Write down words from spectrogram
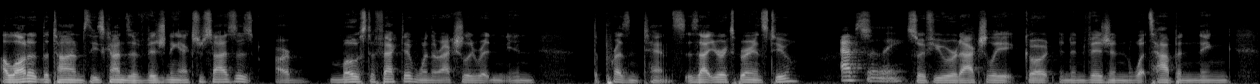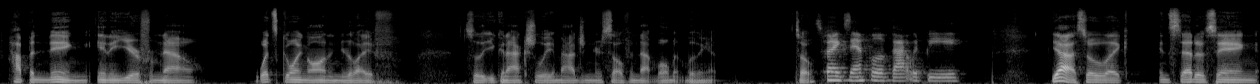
A lot of the times, these kinds of visioning exercises are most effective when they're actually written in the present tense. Is that your experience too? Absolutely. So if you were to actually go out and envision what's happening happening in a year from now, what's going on in your life so that you can actually imagine yourself in that moment living it. So, so an example of that would be Yeah, so like instead of saying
